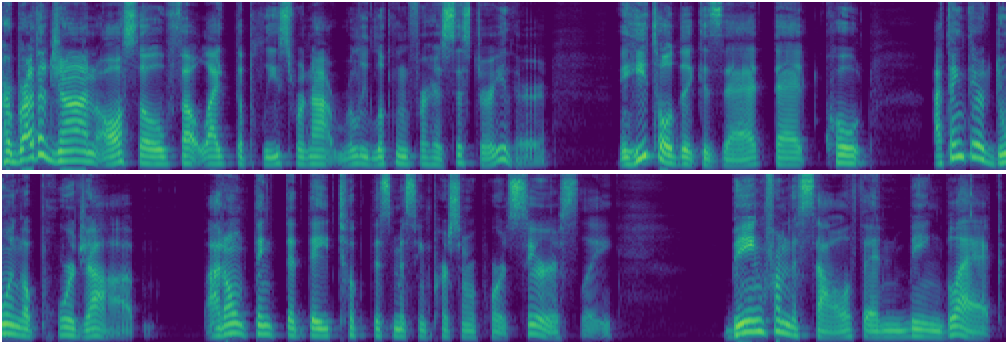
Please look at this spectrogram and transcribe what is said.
Her brother John also felt like the police were not really looking for his sister either. And he told the Gazette that, quote, I think they're doing a poor job. I don't think that they took this missing person report seriously. Being from the South and being black,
